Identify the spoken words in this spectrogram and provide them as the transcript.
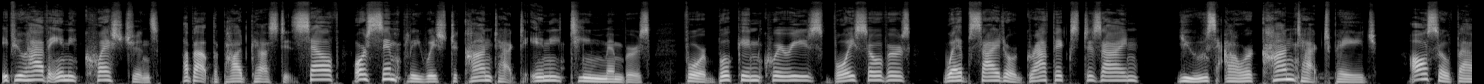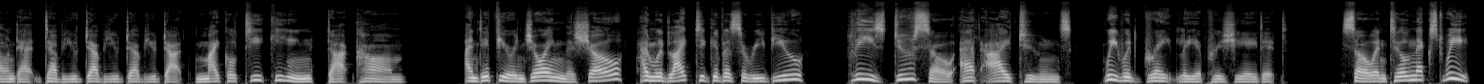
If you have any questions about the podcast itself or simply wish to contact any team members for book inquiries, voiceovers, website or graphics design, use our contact page, also found at www.michaeltkeene.com. And if you're enjoying the show and would like to give us a review, please do so at iTunes. We would greatly appreciate it. So until next week,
